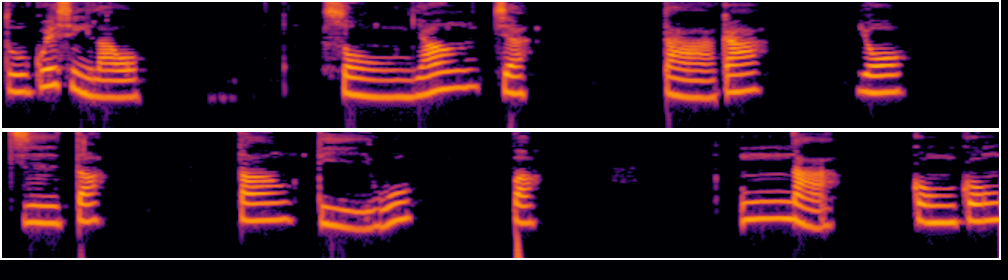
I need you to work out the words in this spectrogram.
多关心伊拉哦。重阳节，大家要记得打电话拨阿公公、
